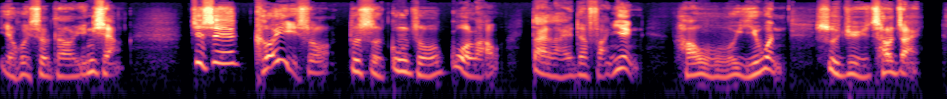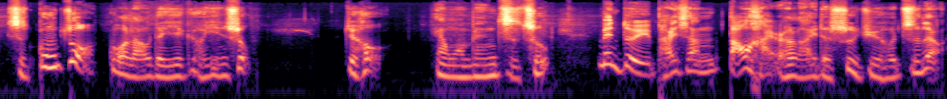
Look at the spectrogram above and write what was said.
也会受到影响。这些可以说都是工作过劳带来的反应。毫无疑问，数据超载是工作过劳的一个因素。最后，让我们指出。面对排山倒海而来的数据和资料，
